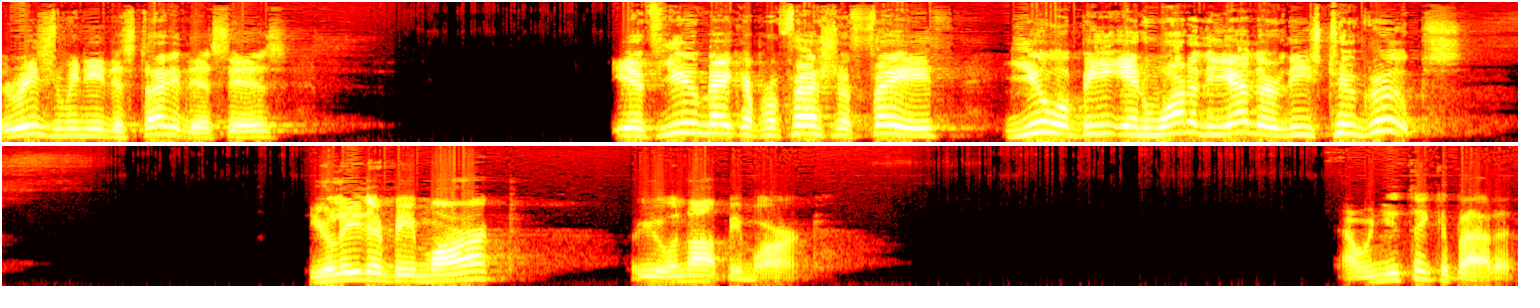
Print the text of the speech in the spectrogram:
The reason we need to study this is if you make a profession of faith, you will be in one or the other of these two groups. You'll either be marked or you will not be marked. Now, when you think about it,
